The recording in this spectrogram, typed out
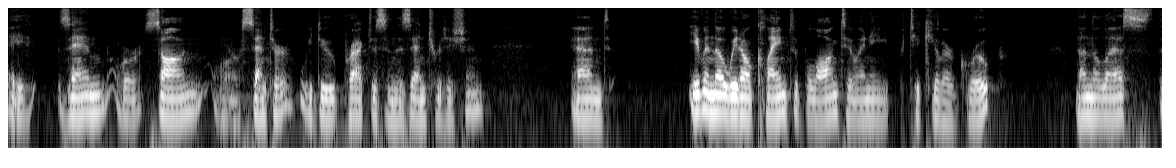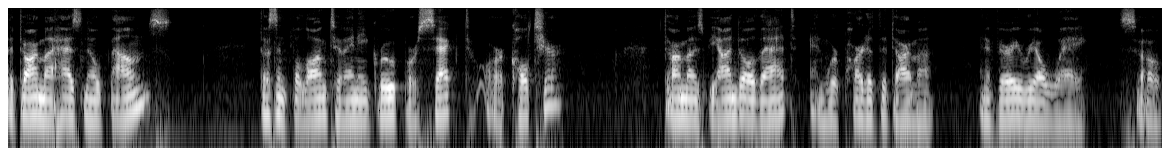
a Zen or San or center. We do practice in the Zen tradition. And even though we don't claim to belong to any particular group, nonetheless, the Dharma has no bounds, doesn't belong to any group or sect or culture. The Dharma is beyond all that, and we're part of the Dharma in a very real way. So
